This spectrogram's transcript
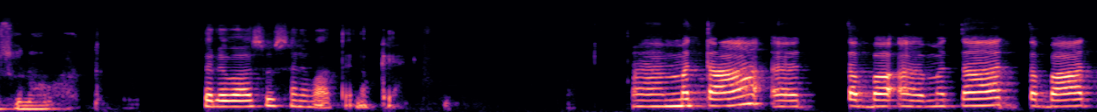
سنوات. ثلاث سنوات okay. متى تبا متى تبا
